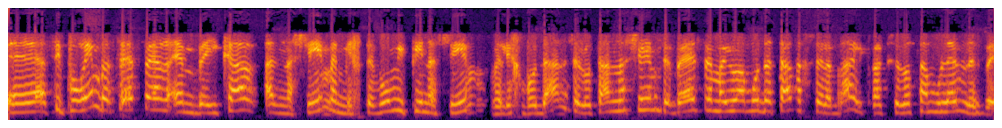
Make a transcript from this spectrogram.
אה, הסיפורים בספר הם בעיקר על נשים, הם נכתבו מפי נשים, ולכבודן של אותן נשים שבעצם היו עמוד התווך של הבית, רק שלא שמו לב לזה.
